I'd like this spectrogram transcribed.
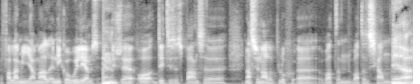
van Lamine Yamal en Nico Williams. Mhm. En die zei, oh, dit is de Spaanse nationale ploeg. eh, wat, een, wat een schande. Ja.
